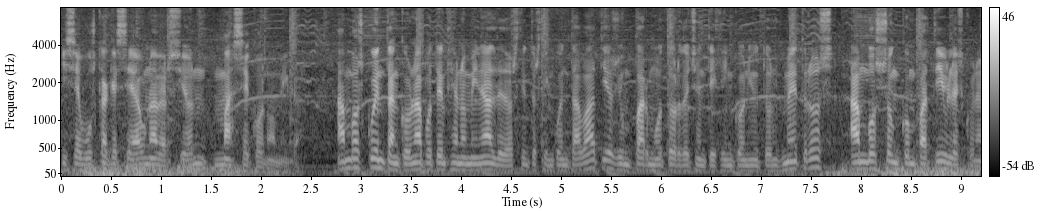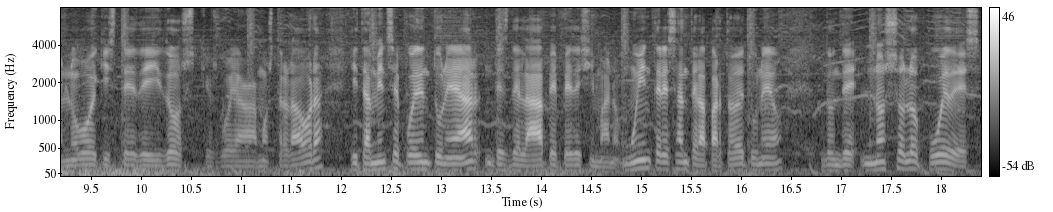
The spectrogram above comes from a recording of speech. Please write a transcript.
y se busca que sea una versión más económica. Ambos cuentan con una potencia nominal de 250 vatios y un par motor de 85 Nm. Ambos son compatibles con el nuevo XT DI2 que os voy a mostrar ahora y también se pueden tunear desde la app de Shimano. Muy interesante el apartado de tuneo donde no solo puedes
